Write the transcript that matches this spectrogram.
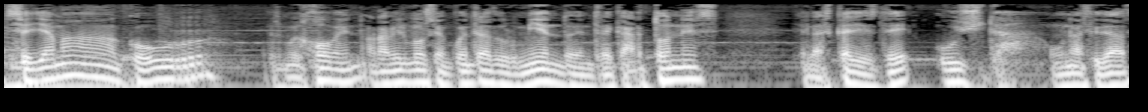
Se llama Kour, muy joven, ahora mismo se encuentra durmiendo entre cartones en las calles de Ujda, una ciudad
